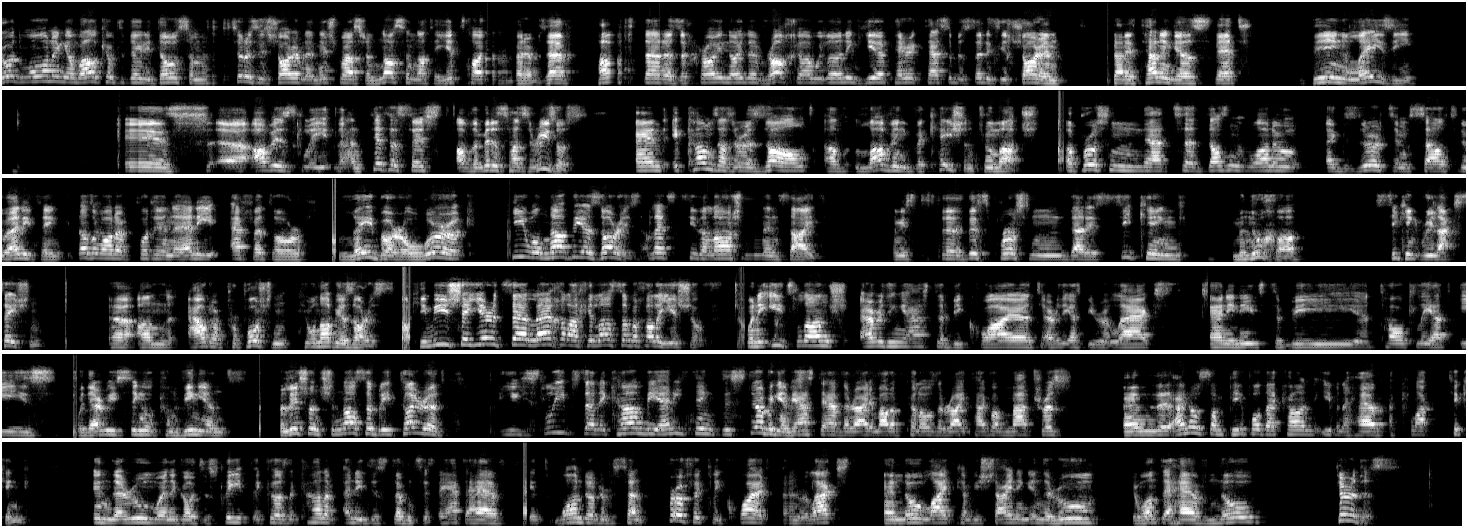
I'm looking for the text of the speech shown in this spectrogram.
Good morning and welcome to Daily Dose. I'm Mesilas Yesharim Nishmas from Nosan Nata Yitzchak Ben Abzev. Haftar as a Chroy Noile Vracha. We're learning here Perik Tessim Mesilas Yesharim that is telling us that being lazy is uh, obviously the antithesis of the Midas Hazarizus. And it comes as a result of loving vacation too much. A person that uh, doesn't want to exert himself to do anything, he doesn't want to put in any effort or labor or work, he will not be a Zoris. Let's see the Lashon inside. And he says, This person that is seeking menucha, seeking relaxation, uh, on out of proportion, he will not be a Zoris. When he eats lunch, everything has to be quiet, everything has to be relaxed and he needs to be uh, totally at ease with every single convenience. Belishon should also be tired. He sleeps and it can't be anything disturbing him. He has to have the right amount of pillows, the right type of mattress. And uh, I know some people that can't even have a clock ticking in their room when they go to sleep because they can't have any disturbances. They have to have it 100% perfectly quiet and relaxed, and no light can be shining in the room. They want to have no Tiridus.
